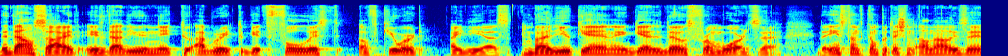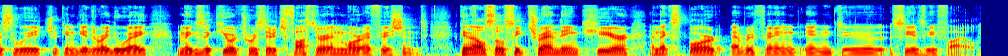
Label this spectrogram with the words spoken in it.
The downside is that you need to upgrade to get full list of keyword ideas, but you can get those from WordZe. The instant competition analysis, which you can get right away, makes the keyword research faster and more efficient. You can also see trending here and export everything into CSV file.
